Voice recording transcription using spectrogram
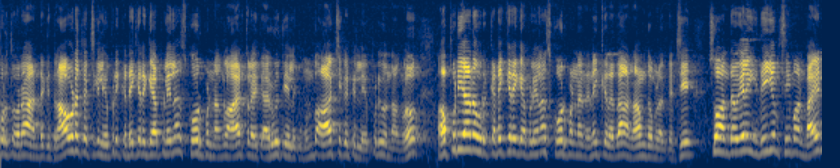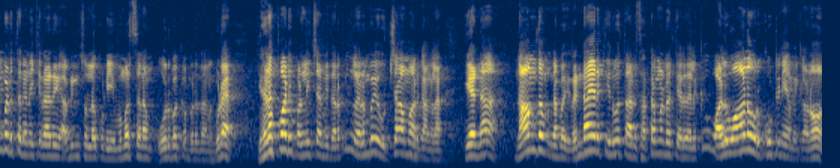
பொறுத்தவரை அன்றைக்கு திராவிட கட்சிகள் எப்படி கிடைக்கிற கேப்லாம் ஸ்கோர் பண்ணாங்களோ ஆயிரத்தி தொள்ளாயிரத்தி அறுபத்தி ஏழுக்கு முன்பு ஆட்சி கட்டில் எப்படி வந்தாங்களோ அப்படியான ஒரு கிடைக்கிற கேப்ல எல்லாம் ஸ்கோர் பண்ண நினைக்கிறதா நாம் தமிழர் கட்சி. ஸோ அந்த வகையில் இதையும் சீமான் பயன்படுத்த நினைக்கிறாரு அப்படின்னு சொல்லக்கூடிய விமர்சனம் ஒரு பக்கம் இருந்தாலும் கூட எடப்பாடி பழனிசாமி தரப்பு இதில் ரொம்பவே உற்சாகமாக இருக்காங்களா. ஏன்னா நாம் நம்ம ரெண்டாயிரத்தி இருபத்தாறு சட்டமன்ற தேர்தலுக்கு வலுவான ஒரு கூட்டணி அமைக்கணும்.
